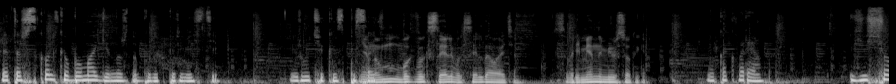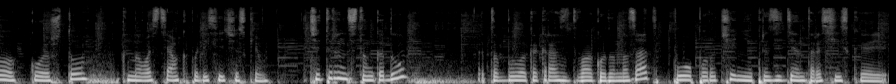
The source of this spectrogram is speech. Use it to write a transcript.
Это ж сколько бумаги нужно будет перевести. И ручек Не, исписать. ну в в Excel, в Excel давайте. Современный мир все-таки. Ну, как вариант. Еще кое-что к новостям, к политическим. В 2014 году, это было как раз два года назад, по поручению президента Российской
